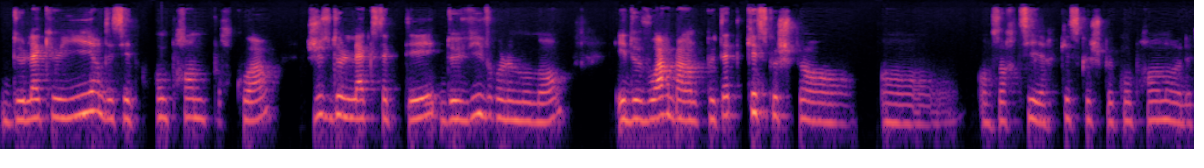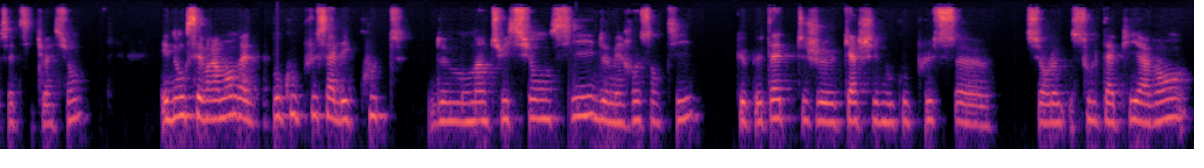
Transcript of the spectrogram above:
de l'accueillir, d'essayer de comprendre pourquoi, juste de l'accepter, de vivre le moment et de voir ben, peut-être qu'est-ce que je peux en, sortir, qu'est-ce que je peux comprendre de cette situation. Et donc, c'est vraiment d'être beaucoup plus à l'écoute de mon intuition aussi, de mes ressentis, que peut-être je cachais beaucoup plus euh, sur le, sous le tapis avant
